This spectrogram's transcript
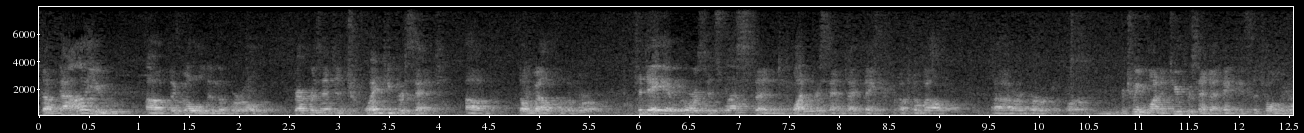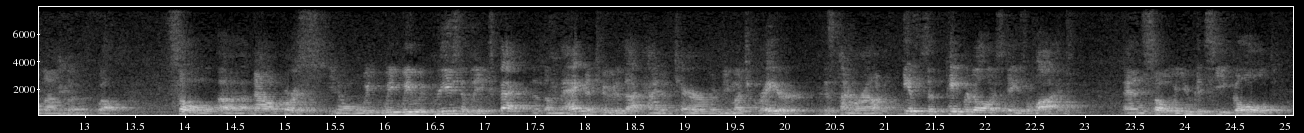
the value of the gold in the world represented 20% of the wealth of the world. Today, of course, it's less than 1%, I think, of the wealth, uh, or, or, or between 1 and 2%, I think, is the total amount of wealth. So uh, now, of course, you know, we, we, we would reasonably expect that the magnitude of that kind of terror would be much greater this time around if the paper dollar stays alive. And so you could see gold,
